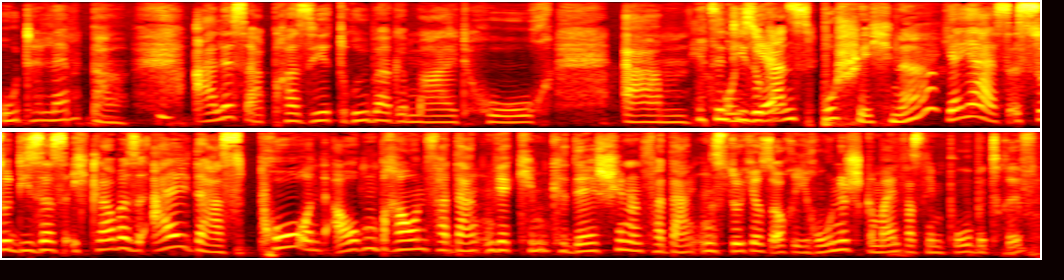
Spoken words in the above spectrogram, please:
Ute Lemper. Alles abrasiert, drüber gemalt, hoch. Ähm, Jetzt sind die so jetzt- ganz buschig, ne? ja, ja, es ist so dieses, ich glaube, all das, Po und Augenbrauen verdanken wir Kim Kardashian und verdanken es durchaus auch ironisch gemeint, was den Po betrifft.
